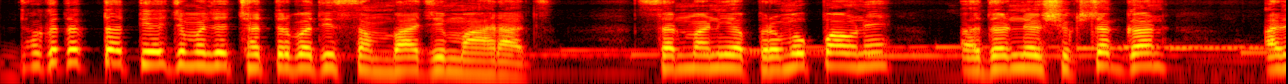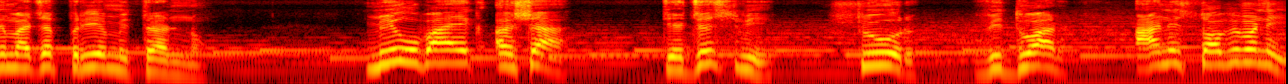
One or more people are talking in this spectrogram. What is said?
धगधगत तेज म्हणजे छत्रपती संभाजी महाराज. सन्माननीय प्रमुख पाहुणे आदरणीय शिक्षकगण आणि माझ्या प्रिय मित्रांनो मी उभा एक अशा तेजस्वी शूर विद्वान आणि स्वाभिमानी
